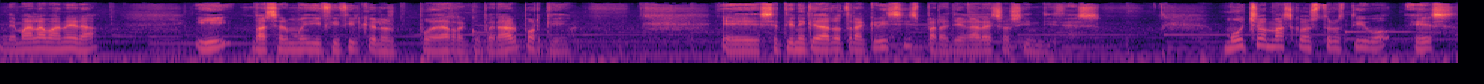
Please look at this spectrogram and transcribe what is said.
de mala manera y va a ser muy difícil que los puedas recuperar porque eh, se tiene que dar otra crisis para llegar a esos índices. Mucho más constructivo es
